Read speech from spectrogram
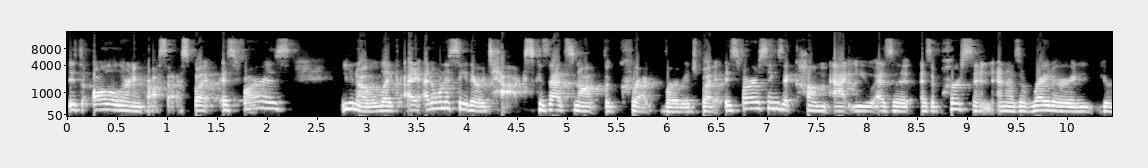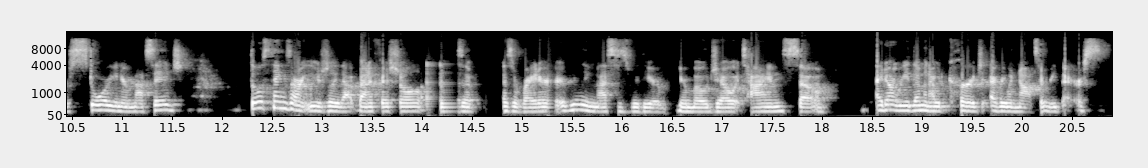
It's all a learning process. But as far as, you know, like I, I don't want to say they're attacks because that's not the correct verbiage. But as far as things that come at you as a as a person and as a writer and your story and your message, those things aren't usually that beneficial as a as a writer. It really messes with your your mojo at times. So I don't read them and I would encourage everyone not to read theirs.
